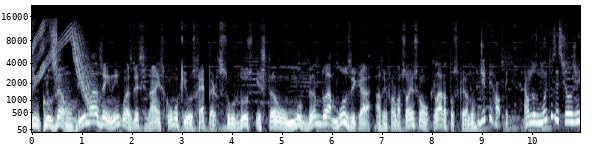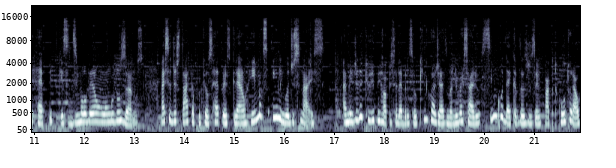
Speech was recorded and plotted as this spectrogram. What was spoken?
Inclusão. Rimas em línguas de sinais, como que os rappers surdos estão mudando a música. As informações com Clara Toscano. Deep Hop é um dos muitos estilos de rap que se desenvolveram ao longo dos anos, mas se destaca porque os rappers criaram rimas em língua de sinais. À medida que o hip hop celebra seu 50 aniversário, cinco décadas de seu impacto cultural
